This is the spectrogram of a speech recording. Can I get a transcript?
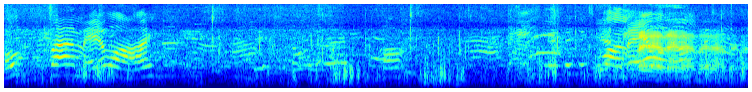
Ủa, ba mẹ đâu rồi? Ba mẹ đây đâu nè rồi? đây nè đây nè đây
